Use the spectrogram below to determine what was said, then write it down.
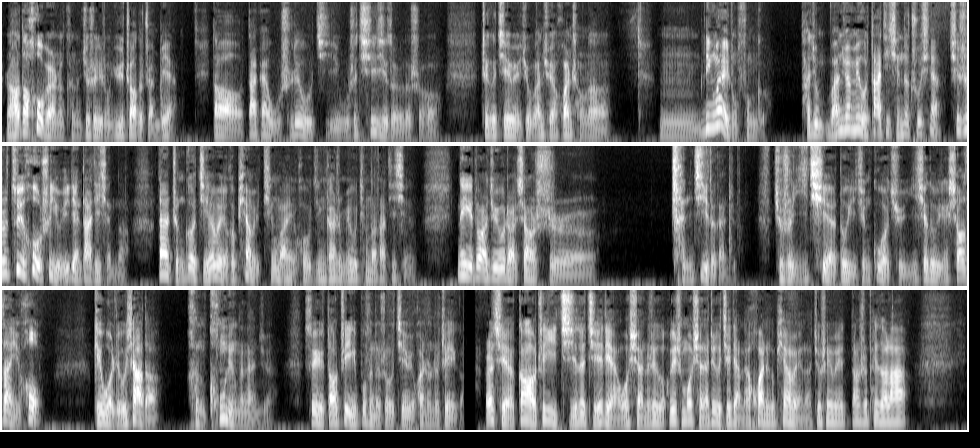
然后到后边呢，可能就是一种预兆的转变。到大概五十六集、五十七集左右的时候，这个结尾就完全换成了嗯另外一种风格。它就完全没有大提琴的出现，其实最后是有一点大提琴的，但整个结尾和片尾听完以后，应该是没有听到大提琴，那一段就有点像是沉寂的感觉，就是一切都已经过去，一切都已经消散以后，给我留下的很空灵的感觉。所以到这一部分的时候，结尾换成了这个，而且刚好这一集的节点，我选的这个，为什么我选择这个节点来换这个片尾呢？就是因为当时佩特拉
